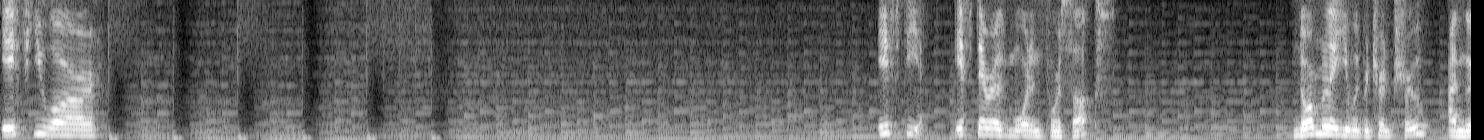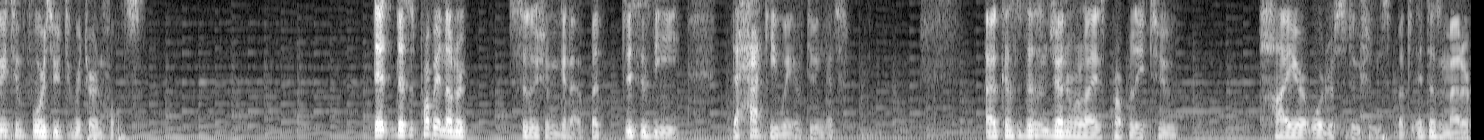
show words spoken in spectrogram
if you are if the if there is more than four socks, normally you would return true. I'm going to force you to return false. That there's probably another solution we can have, but this is the the hacky way of doing it. Because uh, it doesn't generalize properly to higher order solutions, but it doesn't matter.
